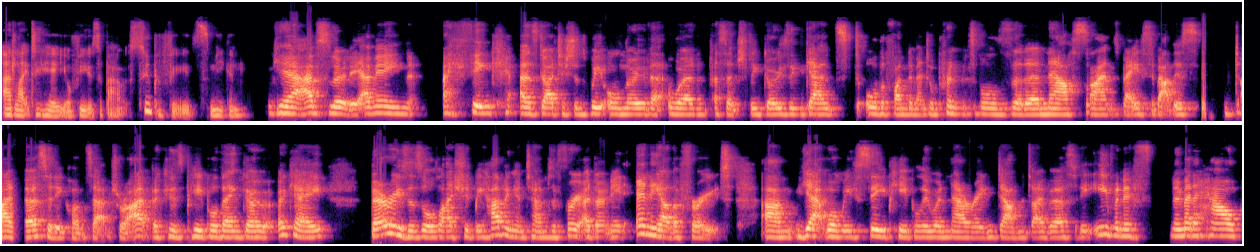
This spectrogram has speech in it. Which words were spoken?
I'd like to hear your views about superfoods, Megan. Yeah, absolutely. I mean, I think as dietitians, we all know that word essentially goes against all the fundamental principles that are now science based about this diversity concept, right? Because people then go, okay, berries is all I should be having in terms of fruit. I don't need any other fruit. Um, yet when we see people who are narrowing down the diversity, even if no matter how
